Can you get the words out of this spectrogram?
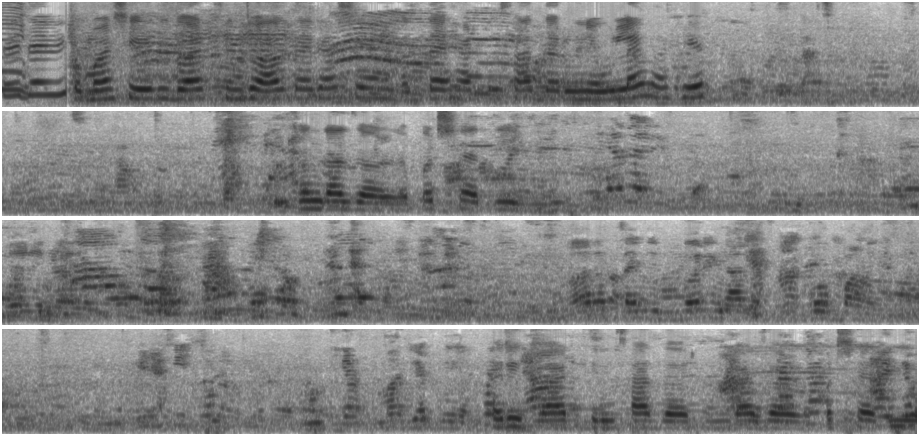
થઈ જાય. તો માસી દ્વારથી જો આવતા રહેશે અને બધા હાટું સાદરું ને ઉલાવ્યા છે. ગંગાજળ પ્રસાદી. હરિદ્વારથી સાદર ને પ્રસાદી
